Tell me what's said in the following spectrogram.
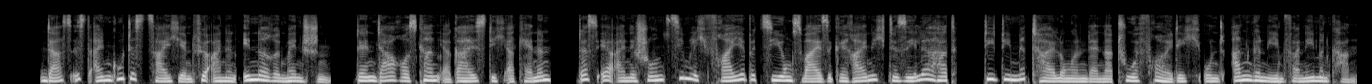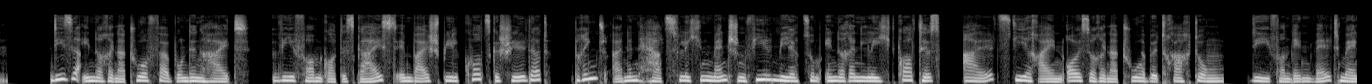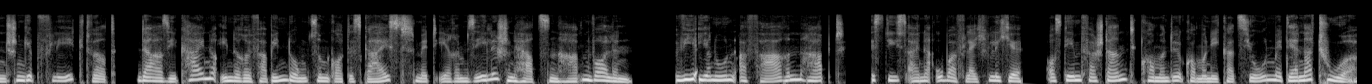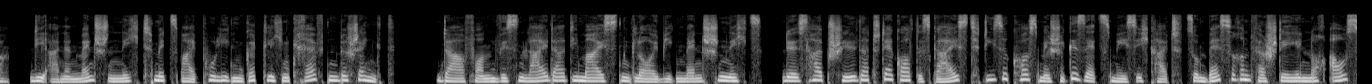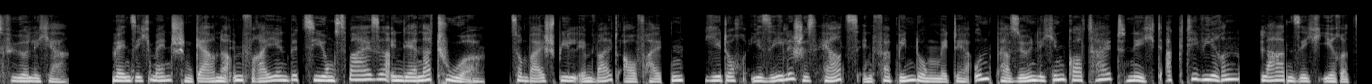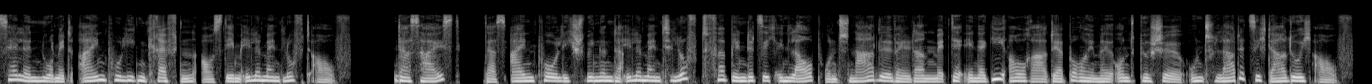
Das ist ein gutes Zeichen für einen inneren Menschen, denn daraus kann er geistig erkennen, dass er eine schon ziemlich freie bzw. gereinigte Seele hat, die die Mitteilungen der Natur freudig und angenehm vernehmen kann. Diese innere Naturverbundenheit, wie vom Gottesgeist im Beispiel kurz geschildert, bringt einen herzlichen Menschen viel mehr zum inneren Licht Gottes, als die rein äußere Naturbetrachtung, die von den Weltmenschen gepflegt wird, da sie keine innere Verbindung zum Gottesgeist mit ihrem seelischen Herzen haben wollen. Wie ihr nun erfahren habt, ist dies eine oberflächliche, aus dem Verstand kommende Kommunikation mit der Natur, die einen Menschen nicht mit zweipoligen göttlichen Kräften beschenkt. Davon wissen leider die meisten gläubigen Menschen nichts, deshalb schildert der Gottesgeist diese kosmische Gesetzmäßigkeit zum besseren Verstehen noch ausführlicher. Wenn sich Menschen gerne im Freien bzw. in der Natur, zum Beispiel im Wald aufhalten, jedoch ihr seelisches Herz in Verbindung mit der unpersönlichen Gottheit nicht aktivieren, laden sich ihre Zellen nur mit einpoligen Kräften aus dem Element Luft auf. Das heißt, das einpolig schwingende Element Luft verbindet sich in Laub- und Nadelwäldern mit der Energieaura der Bäume und Büsche und ladet sich dadurch auf.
